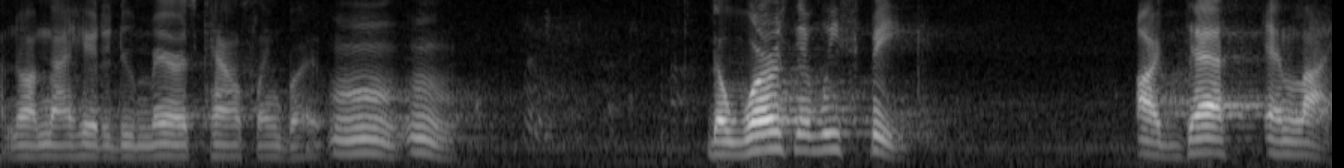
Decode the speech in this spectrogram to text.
I know I'm not here to do marriage counseling, but mm-mm. The words that we speak are death and life.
